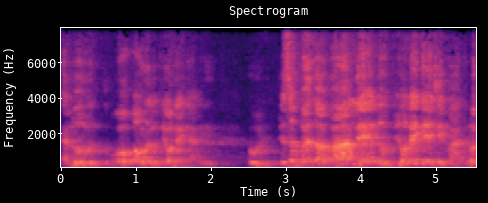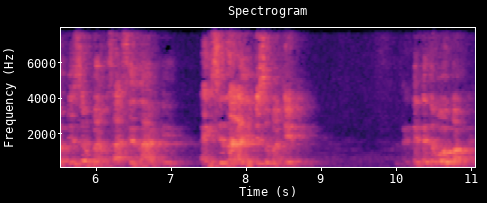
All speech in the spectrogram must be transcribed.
အဲ့လိုသဘောပေါက်တယ်လို့ပြောနိုင်တာလေဟိုပြစ္ဆုတ်ပံသာဘာလဲလို့ပြောလိုက်တဲ့အချိန်မှာသူကပြစ္ဆုတ်ပံကိုစစဉ်းစားပြီအဲ့ဒီစဉ်းစားတာကြီးပြစ္ဆုတ်ပံဖြစ်နေတယ်တဲ့သဘောပေါက်တယ်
